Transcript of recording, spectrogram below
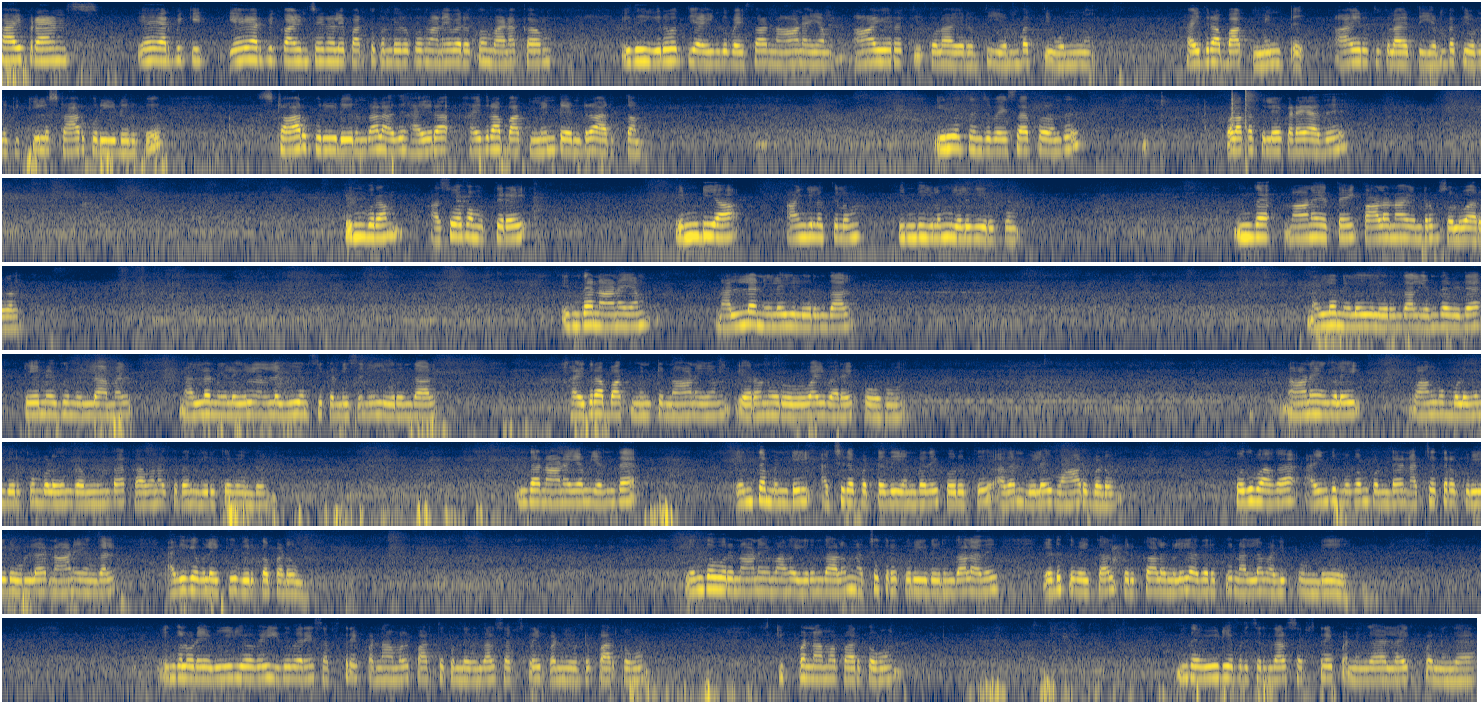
Hi friends. ARP கி ARP coin சேனலை பார்த்து கொண்டிருக்கும் அனைவருக்கும் வணக்கம். இது இருபத்தி ஐந்து பைசா நாணயம் ஆயிரத்தி தொள்ளாயிரத்தி எண்பத்தி ஒன்று ஹைதராபாத் மின்ட்டு ஆயிரத்தி தொள்ளாயிரத்தி எண்பத்தி ஒன்றுக்கு கீழே ஸ்டார் குறியீடு இருக்குது ஸ்டார் குறியீடு இருந்தால் அது ஹைரா ஹைதராபாத் மின்ட் என்று அர்த்தம். இருபத்தஞ்சி பைசா இப்போ வந்து புழக்கத்திலே கிடையாது. பின்புறம் அசோக முத்திரை இந்தியா ஆங்கிலத்திலும் ஹிந்தியிலும் எழுதியிருக்கும். இந்த நாணயத்தை காலனா என்றும் சொல்வார்கள். இந்த நாணயம் நல்ல நிலையில் இருந்தால் நல்ல நிலையில் இருந்தால் எந்தவித டேமேஜும் இல்லாமல் நல்ல நிலையில் நல்ல யூஎன்சி கண்டிஷனில் இருந்தால் ஹைதராபாத் மின்ட் நாணயம் இரநூறு ரூபாய் வரை போகும். நாணயங்களை வாங்கும் பொழுதும் விற்கும் பொழுதும் ரொம்ப கவனத்துடன் இருக்க வேண்டும். இந்த நாணயம் எந்த எந்த மின்டில் அச்சிடப்பட்டது என்பதை பொறுத்து அதன் விலை மாறுபடும். பொதுவாக ஐந்து முகம் கொண்ட நட்சத்திர குறியீடு உள்ள நாணயங்கள் அதிக விலைக்கு விற்கப்படும். எந்த ஒரு நாணயமாக இருந்தாலும் நட்சத்திர குறியீடு இருந்தால் அதை எடுத்து வைத்தால் பிற்காலங்களில் அதற்கு நல்ல மதிப்பு உண்டு. எங்களுடைய வீடியோவை இதுவரை சப்ஸ்கிரைப் பண்ணாமல் பார்த்து கொண்டிருந்தால் சப்ஸ்கிரைப் பண்ணிவிட்டு பார்க்கவும் ஸ்கிப் பண்ணாமல் பார்க்கவும். இந்த வீடியோ பிடிச்சிருந்தால் சப்ஸ்கிரைப் பண்ணுங்கள் லைக் பண்ணுங்கள்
